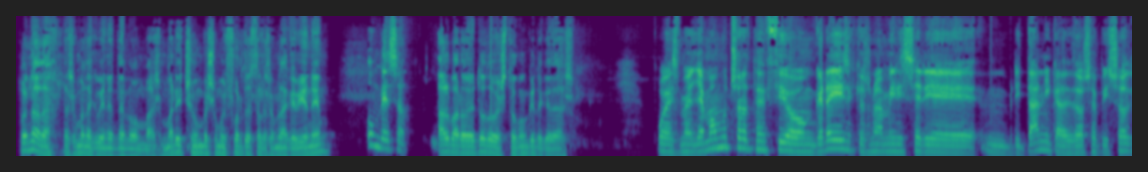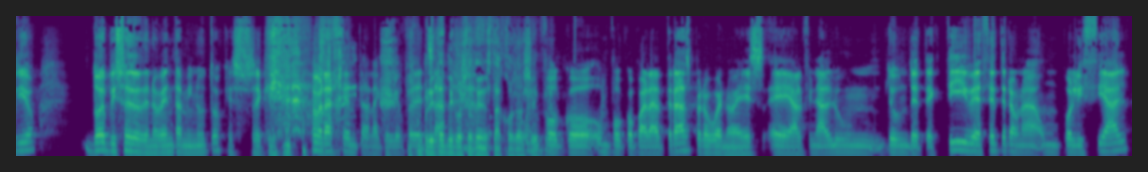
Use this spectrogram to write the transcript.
Pues nada, la semana que viene tenemos más. Maricho, un beso muy fuerte hasta la semana que viene. Un beso. Álvaro, de todo esto, ¿con qué te quedas? Pues me llama mucho la atención Grace, que es una miniserie británica de dos episodios dos episodios de 90 minutos, que eso sé que habrá gente a la que le puede echar estas cosas un, poco, un poco para atrás, pero bueno, es eh, al final un, de un detective, etcétera, un policial,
